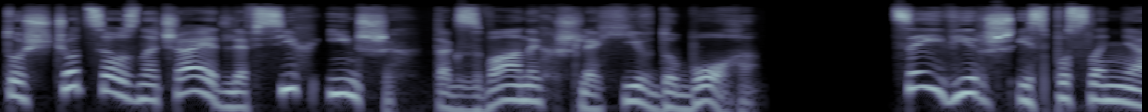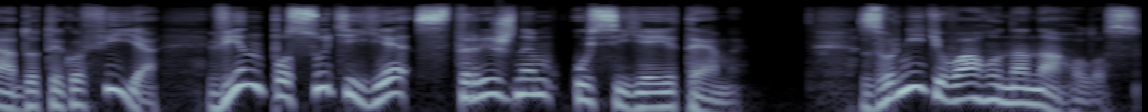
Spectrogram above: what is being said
то що це означає для всіх інших, так званих шляхів до Бога? Цей вірш із послання до Тикофія, він, по суті, є стрижнем усієї теми. Зверніть увагу на наголос.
